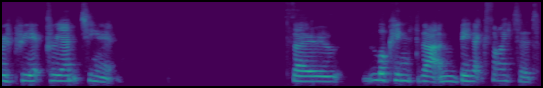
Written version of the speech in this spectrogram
be pre- preempting it. So looking for that and being excited.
